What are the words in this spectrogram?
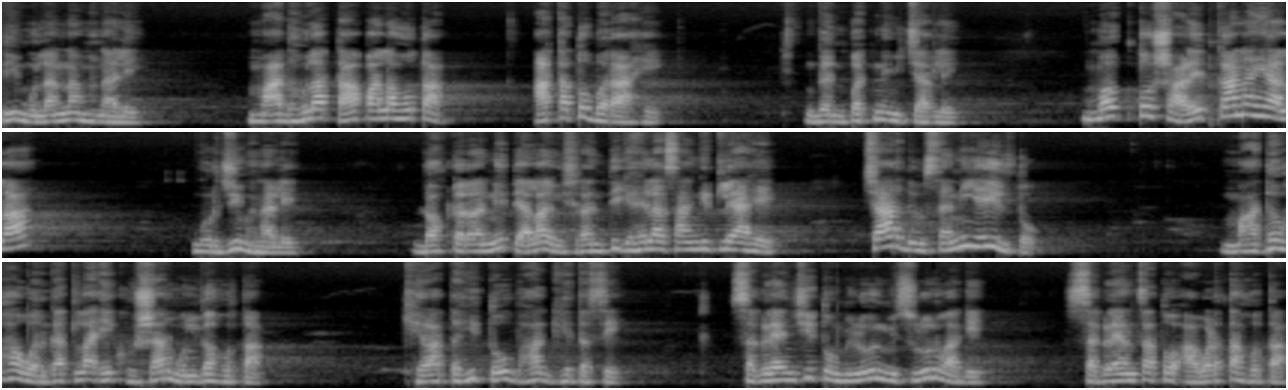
ती मुलांना म्हणाले माधवला ताप आला होता. आता तो बरा आहे. गणपतने विचारले मग तो शाळेत का नाही आला? गुरुजी म्हणाले डॉक्टरांनी त्याला विश्रांती घ्यायला सांगितले आहे. चार दिवसांनी येईल तो. माधव हा वर्गातला एक हुशार मुलगा होता. खेळातही तो भाग घेत असे. सगळ्यांशी तो मिळून मिसळून वागे. सगळ्यांचा तो आवडता होता.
